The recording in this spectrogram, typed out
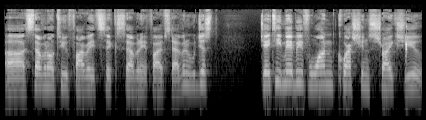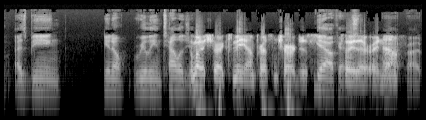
Uh, 702-586-7857. We just JT, maybe if one question strikes you as being, you know, really intelligent. somebody strikes me, I'm pressing charges. Yeah, okay. I'll tell you that right now. Right. right.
